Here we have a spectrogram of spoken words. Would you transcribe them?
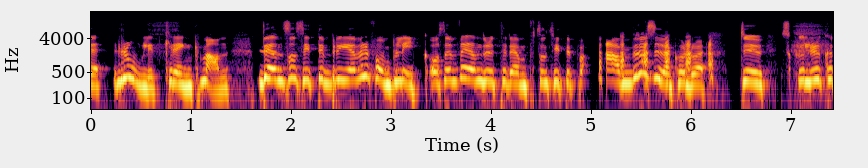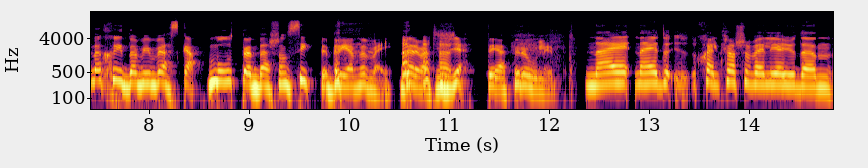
jätteroligt kränkman. Den som sitter bredvid får en blick och sen vänder du till den som sitter på andra sidan korridoren. Du, skulle du kunna skydda min väska mot den där som sitter bredvid mig? Det hade varit jätte, jätteroligt. Nej, nej, självklart så väljer jag ju den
